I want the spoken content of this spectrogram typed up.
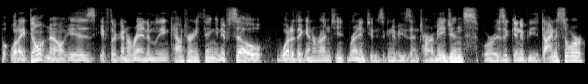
But what I don't know is if they're going to randomly encounter anything, and if so, what are they going to run run into? Is it going to be Zhentarim agents, or is it going to be a dinosaur,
